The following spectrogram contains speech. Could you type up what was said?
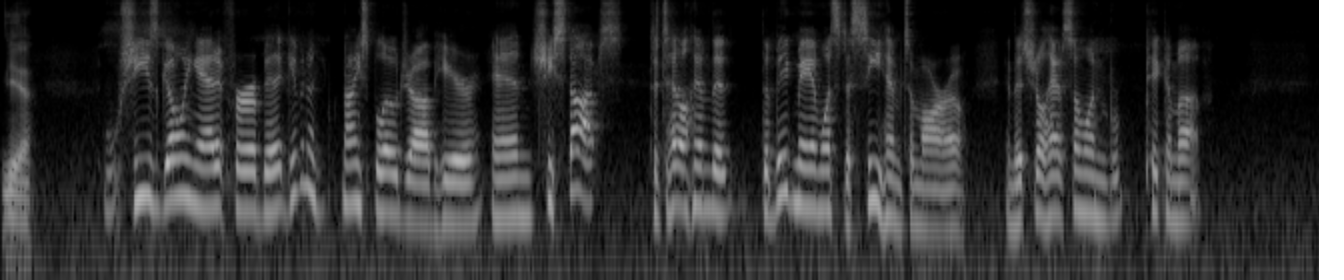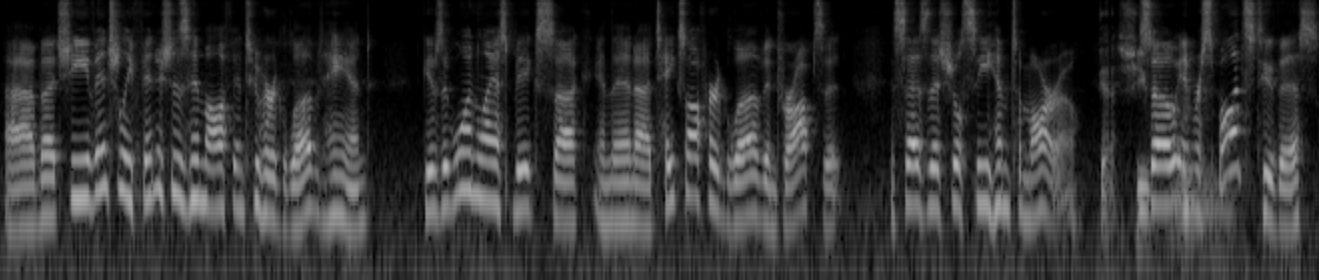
Yeah. she's going at it for a bit, giving a nice blowjob here, and she stops to tell him that the big man wants to see him tomorrow and that she'll have someone pick him up. Uh, but she eventually finishes him off into her gloved hand, gives it one last big suck, and then uh, takes off her glove and drops it and says that she'll see him tomorrow. Yeah, she So, in response to this,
